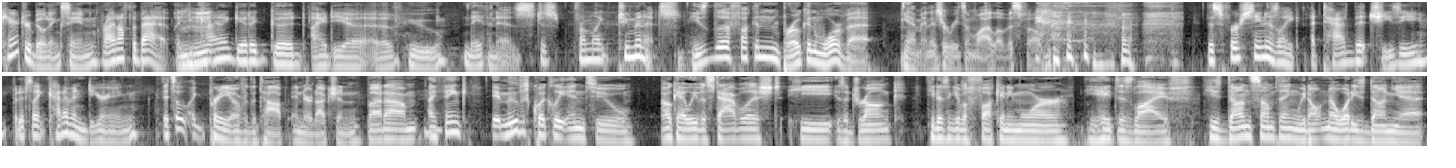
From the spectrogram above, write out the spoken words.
character building scene right off the bat. Like Mm-hmm. you kind of get a good idea of who Nathan is just from like two minutes. He's the fucking broken war vet. Yeah, man, there's a reason why I love this film. This first scene is like a tad bit cheesy, but it's like kind of endearing. it's a like pretty over the top introduction, but um, I think it moves quickly into okay, we've established he is a drunk. He doesn't give a fuck anymore. He hates his life. He's done something we don't know what he's done yet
